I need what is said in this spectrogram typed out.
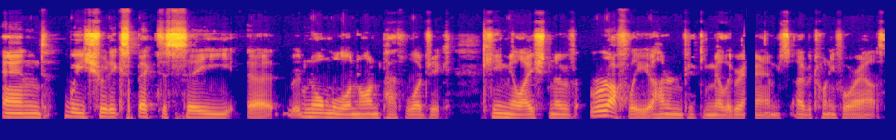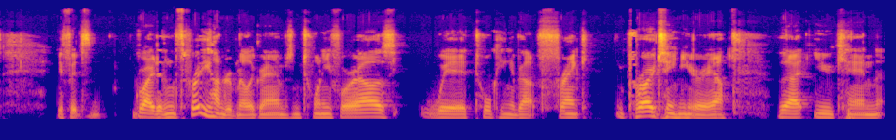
and we should expect to see uh, normal or non pathologic accumulation of roughly 150 milligrams over 24 hours. If it's greater than 300 milligrams in 24 hours, we're talking about frank proteinuria that you can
